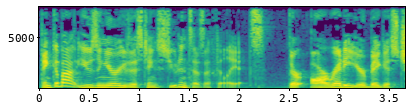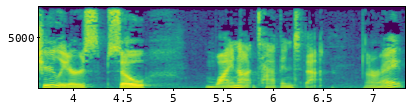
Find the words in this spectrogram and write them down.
think about using your existing students as affiliates. They're already your biggest cheerleaders, so why not tap into that? All right?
